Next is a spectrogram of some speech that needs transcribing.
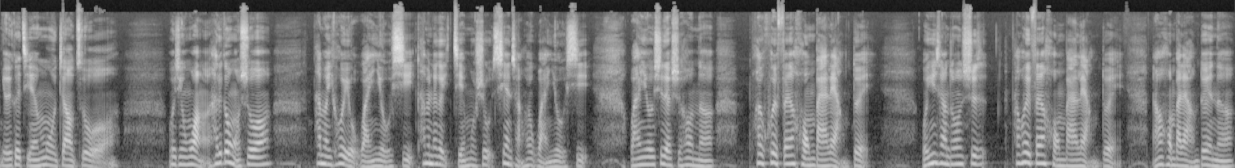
有一个节目叫做我已经忘了，他就跟我说。他们会有玩游戏，他们那个节目是现场会玩游戏。玩游戏的时候呢，会会分红白两队。我印象中是他会分红白两队，然后红白两队呢，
